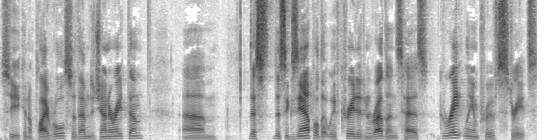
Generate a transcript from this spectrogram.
so you can apply rules to them to generate them. Um, this, this example that we've created in Redlands has greatly improved streets.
